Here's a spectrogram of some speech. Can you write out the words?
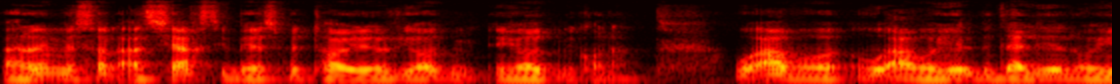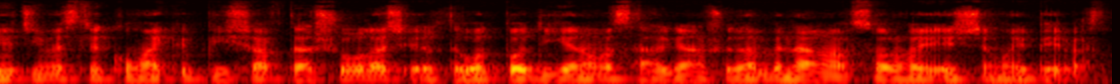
برای مثال از شخصی به اسم تایلر یاد, یاد می‌کنم. او, او اوایل به دلیل رایجی مثل کمک به پیشرفت در شغلش ارتباط با دیگران و سرگرم شدن به نرم افزارهای اجتماعی پیوست.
